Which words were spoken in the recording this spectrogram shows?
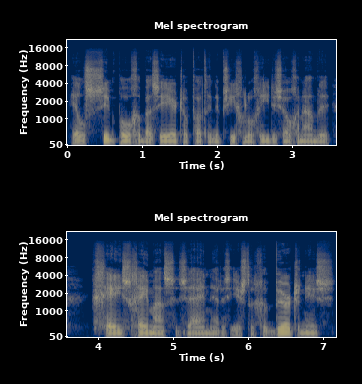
Heel simpel gebaseerd op wat in de psychologie de zogenaamde G-schema's zijn. Er is eerst een gebeurtenis,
